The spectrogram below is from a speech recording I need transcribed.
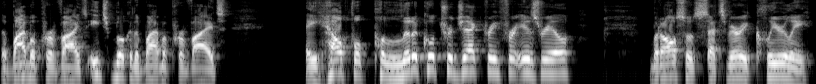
the Bible provides, each book of the Bible provides a helpful political trajectory for Israel, but also sets very clearly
